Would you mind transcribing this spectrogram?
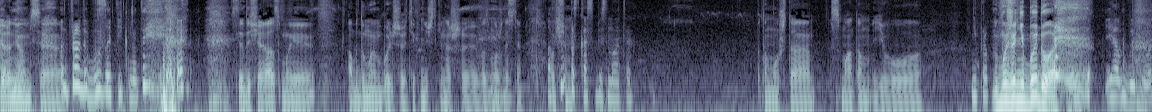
вернемся. Он правда был запикнутый. В следующий раз мы обдумаем больше технически наши возможности. А В почему общем- подкаст без мата? Потому что с матом его... Не Ну пропустил. мы же не быдло! Я быдло.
